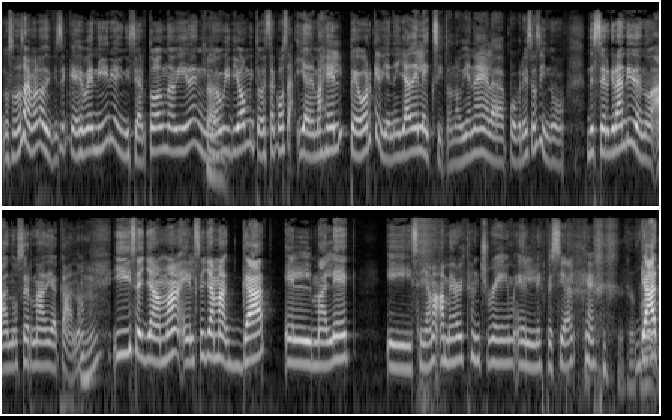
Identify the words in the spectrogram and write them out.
nosotros sabemos lo difícil que es venir y iniciar toda una vida en un Claro. nuevo idioma y toda esa cosa. Y además él, peor, que viene ya del éxito, no viene de la pobreza, sino de ser grande y de no, a no ser nadie acá, ¿no? Ujú. Y se llama, él se llama Gad el Malek y se llama American Dream, el especial que Gad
